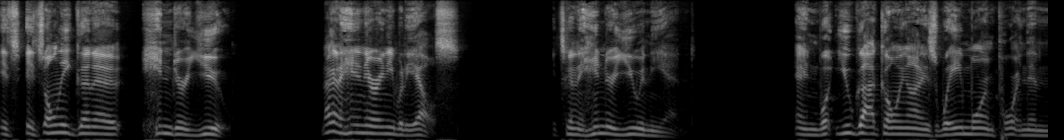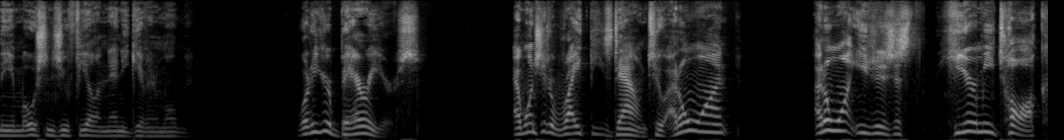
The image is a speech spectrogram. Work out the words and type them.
it's it's only to hinder you. Not to hinder anybody else. It's to hinder you in the end. And what you got going on is way more important than the emotions you feel in any given moment. What are your barriers? I want you to write these down too. I don't want i don't want you to just hear me talk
